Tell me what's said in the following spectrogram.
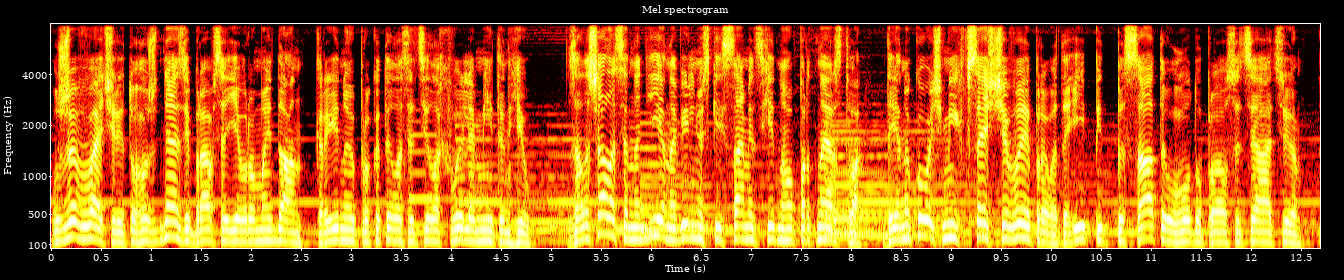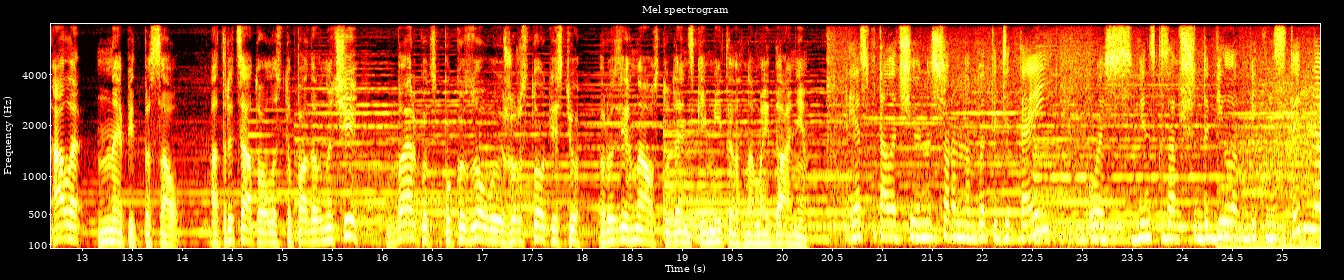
Уже ввечері того ж дня зібрався Євромайдан. Країною прокотилася ціла хвиля мітингів. Залишалася надія на вільнюський саміт східного партнерства, де Янукович міг все ще виправити і підписати угоду про асоціацію, але не підписав. А 30 листопада вночі Беркут з показовою жорстокістю розігнав студентський мітинг на майдані. Я спитала, чи не соромно бити дітей. Ось він сказав, що до біла вбіть не стидно.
